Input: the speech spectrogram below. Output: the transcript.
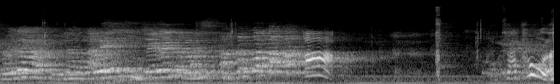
回来吧，回来吧。哎，你觉得怎么想？啊！抓透了。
